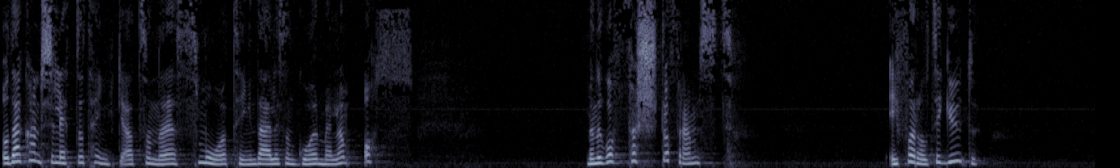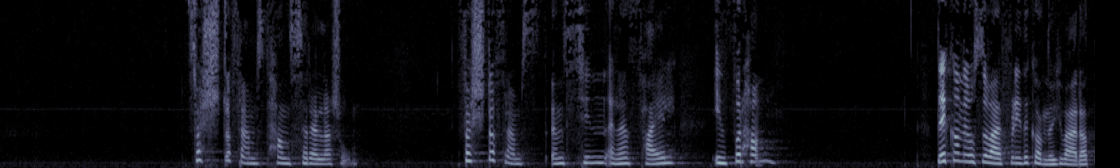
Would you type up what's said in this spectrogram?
Og det er kanskje lett å tenke at sånne små ting det liksom går mellom oss. Men det går først og fremst i forhold til Gud. Først og fremst hans relasjon. Først og fremst en synd eller en feil innenfor han. Det kan jo også være fordi det kan jo ikke være at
